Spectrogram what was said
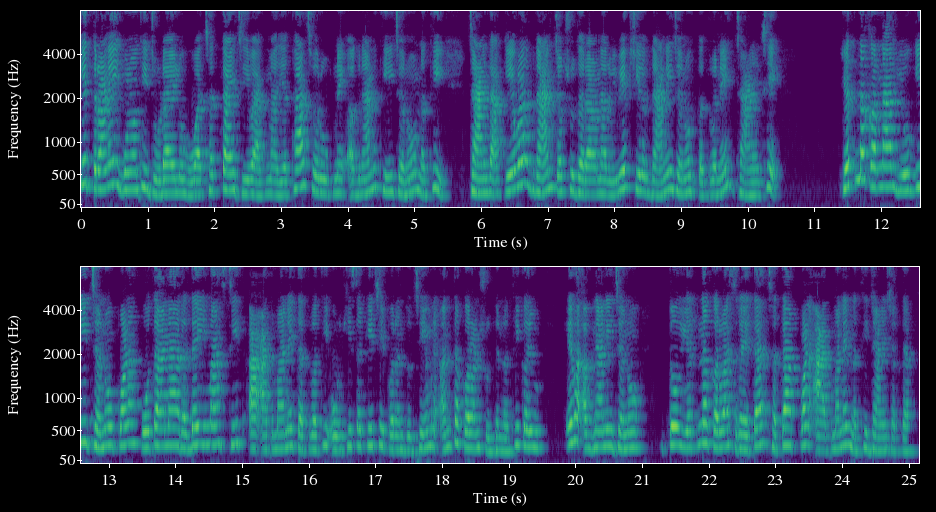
કે ત્રણેય ગુણોથી જોડાયેલો હોવા છતાંય જીવાત્મા યથાર્થ સ્વરૂપને અજ્ઞાનથી જનો નથી જાણતા. કેવળ જ્ઞાન ચક્ષુ ધરાવનાર વિવેકશીલ જ્ઞાનીજનો તત્વને જાણે છે. યત્ન કરનાર યોગી જનો પણ પોતાના હૃદયમાં સ્થિત આ આત્માને તત્વથી ઓળખી શકે છે, પરંતુ જેમણે અંતકરણ શુદ્ધ નથી કર્યું એવા અજ્ઞાની જનો તો યત્ન કરવા રહેતા છતાં પણ આત્માને નથી જાણી શકતા.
